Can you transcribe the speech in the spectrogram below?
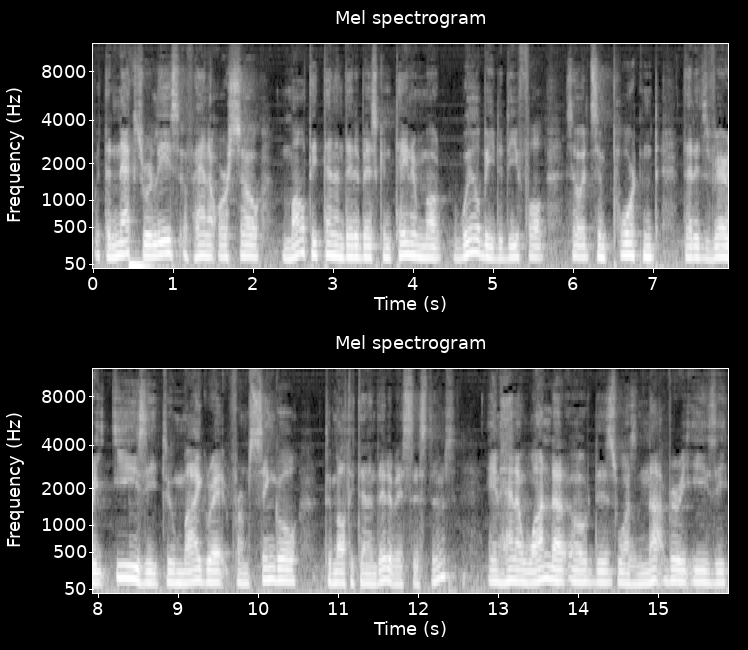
With the next release of HANA or so, multi-tenant database container mode will be the default. So it's important that it's very easy to migrate from single to multi-tenant database systems. In HANA 1.0 this was not very easy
